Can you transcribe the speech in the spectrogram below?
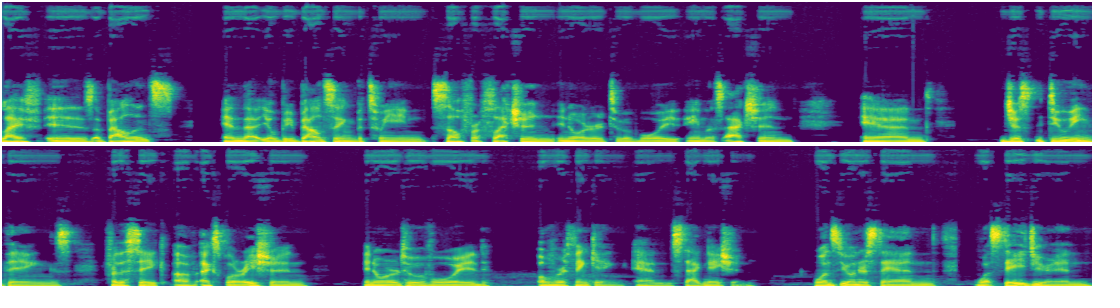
Life is a balance and that you'll be bouncing between self reflection in order to avoid aimless action and just doing things for the sake of exploration in order to avoid overthinking and stagnation. Once you understand what stage you're in,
